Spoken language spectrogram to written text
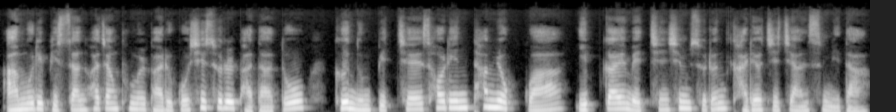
아무리 비싼 화장품을 바르고 시술을 받아도 그 눈빛의 서린 탐욕과 입가에 맺힌 심술은 가려지지 않습니다.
